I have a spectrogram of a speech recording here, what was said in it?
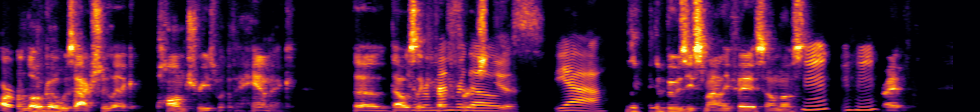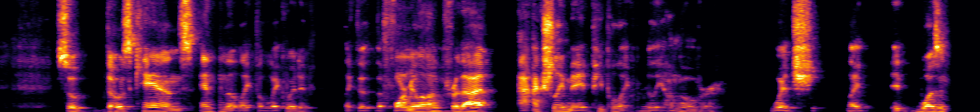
our logo was actually like palm trees with a hammock. The that was I like our remember first those. Yeah. like the boozy smiley face almost, Mm-hmm. Mm-hmm. right? So those cans and the like the liquid, like the, the formula for that actually made people like really hungover, which like it wasn't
